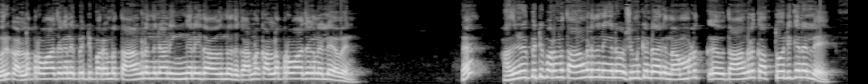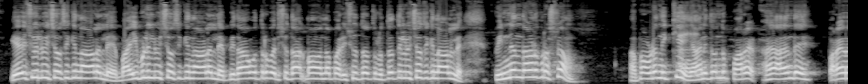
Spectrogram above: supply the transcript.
ഒരു കള്ളപ്രവാചകനെ പറ്റി പറയുമ്പോൾ താങ്കൾ എന്തിനാണ് ഇങ്ങനെ ഇതാകുന്നത്? കാരണം കള്ളപ്രവാചകനല്ലേ അവൻ? ഏ? അതിനെപ്പറ്റി പറയുമ്പോൾ താങ്കൾ ഇതിനെ ഇങ്ങനെ വിഷമിക്കേണ്ട കാര്യം. നമ്മൾ താങ്കൾ കത്തോലിക്കനല്ലേ? യേശുവിൽ വിശ്വസിക്കുന്ന ആളല്ലേ? ബൈബിളിൽ വിശ്വസിക്കുന്ന ആളല്ലേ? പിതാപുത്ര പരിശുദ്ധാത്മാവ് എന്ന പരിശുദ്ധ തൃത്വത്തിൽ വിശ്വസിക്കുന്ന ആളല്ലേ? പിന്നെന്താണ് പ്രശ്നം? അപ്പൊ അവിടെ നിൽക്കേ ഞാനിതൊന്ന് പറ അതെന്തേ? പറയാ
